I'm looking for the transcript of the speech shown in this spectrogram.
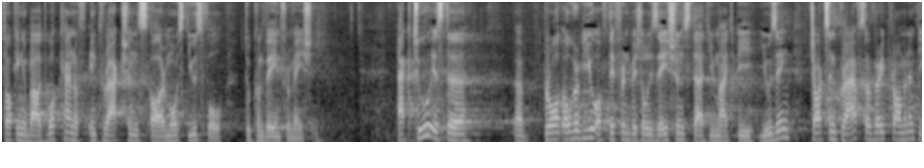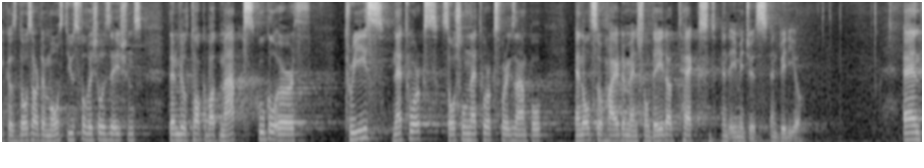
talking about what kind of interactions are most useful to convey information. Act 2 is the uh, broad overview of different visualizations that you might be using. Charts and graphs are very prominent because those are the most useful visualizations. Then we'll talk about maps, Google Earth, trees, networks, social networks, for example, and also higher dimensional data, text, and images and video. And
